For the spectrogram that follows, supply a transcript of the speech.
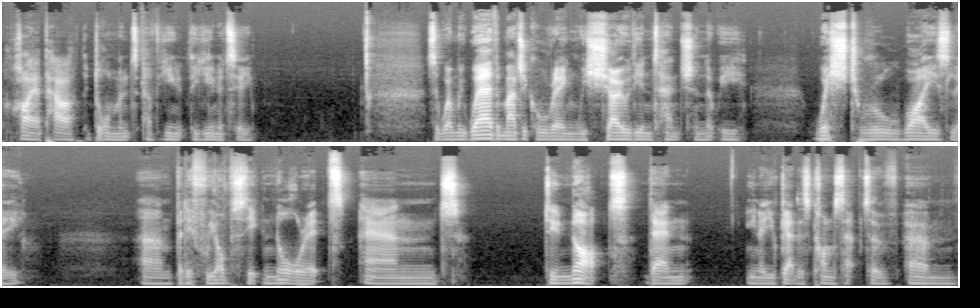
higher power, adornment of the unity. So when we wear the magical ring, we show the intention that we wish to rule wisely. Um, but if we obviously ignore it and do not, then you know you get this concept of um,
